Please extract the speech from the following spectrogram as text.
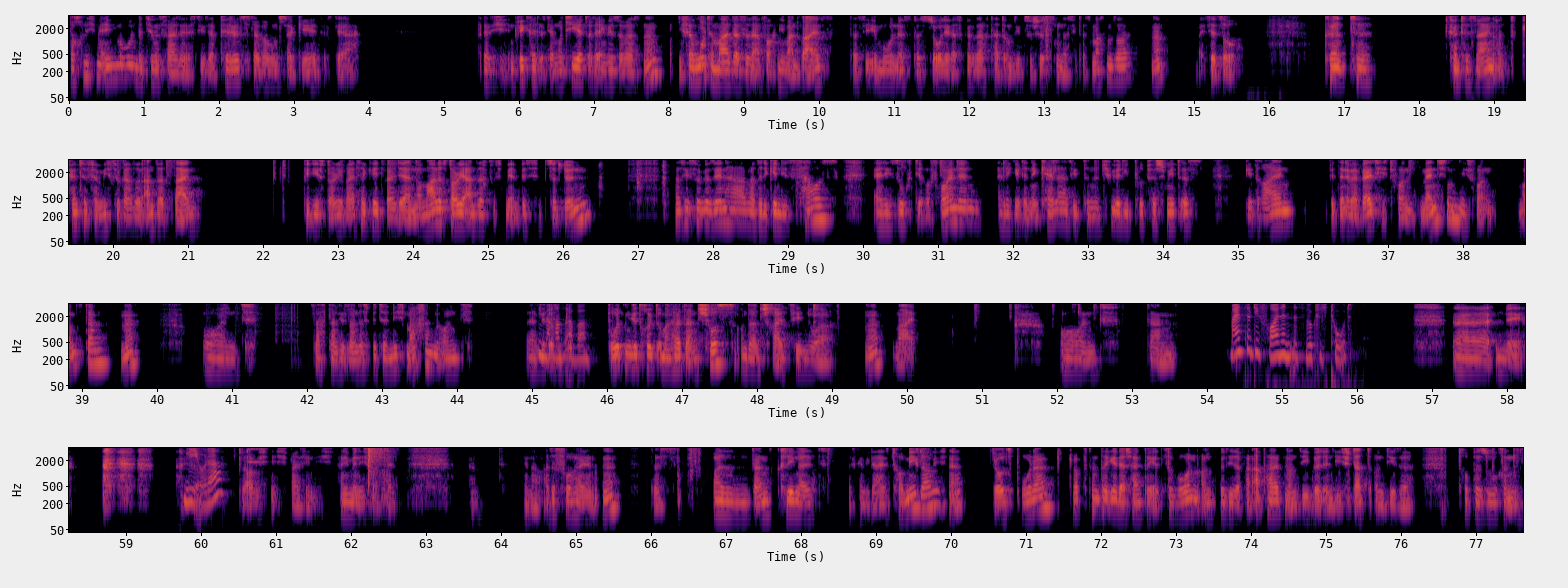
doch nicht mehr immun, beziehungsweise ist dieser Pilz oder worum es da geht, ist der, der sich entwickelt, ist der mutiert oder irgendwie sowas. Ne? Ich vermute mal, dass es einfach niemand weiß, dass sie immun ist, dass Jolie das gesagt hat, um sie zu schützen, dass sie das machen soll. Ne? Ist jetzt so. Könnte, könnte sein und könnte für mich sogar so ein Ansatz sein, wie die Story weitergeht, weil der normale Story-Ansatz ist mir ein bisschen zu dünn, was ich so gesehen habe. Also die gehen dieses Haus, Ellie sucht ihre Freundin, Ellie geht in den Keller, sieht so eine Tür, die blutverschmiert ist, geht rein, wird dann überwältigt von Menschen, nicht von Monstern, ne? Und sagt dann, sie sollen das bitte nicht machen und äh, Sie wird auf den aber. Boden gedrückt und man hört dann einen Schuss und dann schreit sie nur, ne? Nein. Und dann, Meinst du, die Freundin ist wirklich tot? äh, nee. Nee, oder? Glaube ich nicht, weiß ich nicht. Kann ich mir nicht vorstellen. Genau, also vorher, ne? Das, und dann klingelt, was kann die da heißt, Tommy, glaube ich, ne? Joels Bruder klopft dann bei ihr, der scheint bei ihr zu wohnen und will sie davon abhalten und sie will in die Stadt und diese Truppe suchen,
